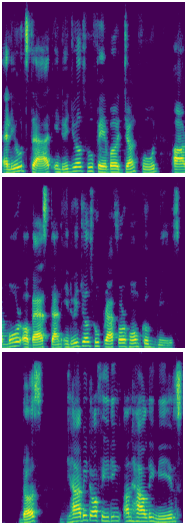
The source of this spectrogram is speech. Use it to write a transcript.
alludes that individuals who favor junk food are more obese than individuals who prefer home-cooked meals. Thus, the habit of eating unhealthy meals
